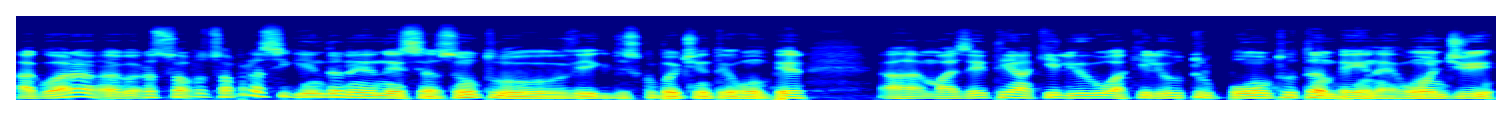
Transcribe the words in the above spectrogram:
Agora, agora só, só para seguir ainda nesse assunto, Vig, desculpa te interromper, uh, mas aí tem aquele, aquele outro ponto também, né? Onde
